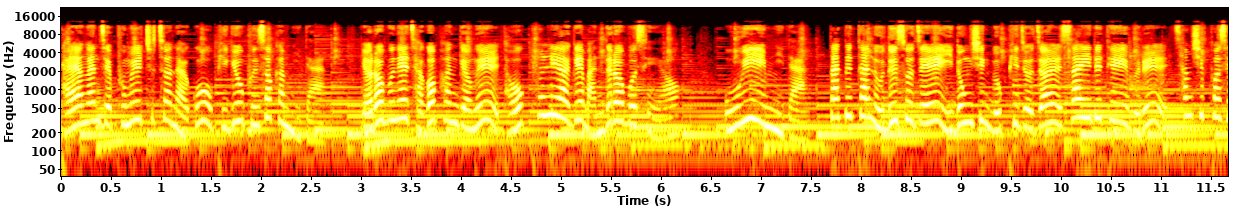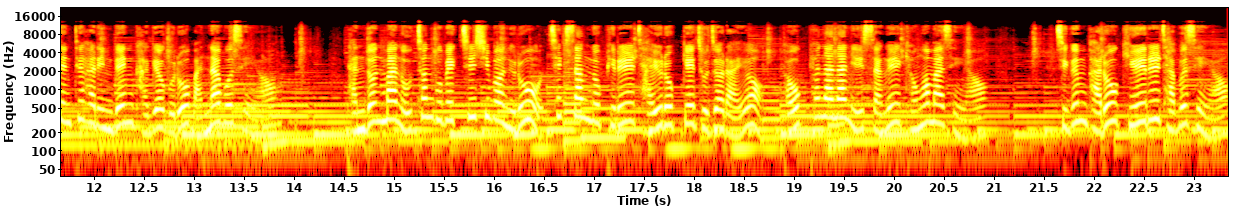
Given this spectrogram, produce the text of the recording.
다양한 제품을 추천하고 비교 분석합니다. 여러분의 작업 환경을 더욱 편리하게 만들어 보세요. 5위입니다. 따뜻한 우드 소재의 이동식 높이 조절 사이드 테이블을 30% 할인된 가격으로 만나보세요. 단돈 15,970원으로 책상 높이를 자유롭게 조절하여 더욱 편안한 일상을 경험하세요. 지금 바로 기회를 잡으세요.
